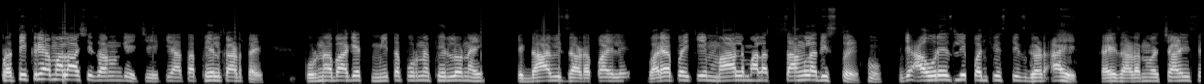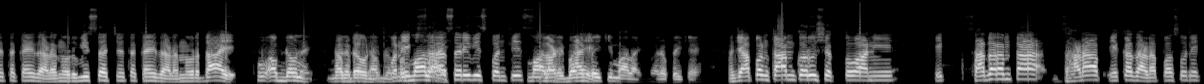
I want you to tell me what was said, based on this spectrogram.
प्रतिक्रिया मला अशी जाणून घ्यायची की आता फेल काढताय. पूर्ण बागेत मी तर पूर्ण फिरलो नाही. एक दहा वीस झाडं पाहिले. बऱ्यापैकी माल मला चांगला दिसतोय. हो. म्हणजे अवरेजली पंचवीस तीस घड आहे काही झाडांवर चाळीस आहे तर काही झाडांवर वीस आहे तर काही झाडांवर दहा आहे. हो अपडाऊन आहे. Updown आहे. updown. पण एक सरासरी वीस पंचवीस बऱ्यापैकी माल आहे. बऱ्यापैकी आहे. म्हणजे आपण काम करू शकतो आणि एक साधारणतः झाडा एका झाडापासून एक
